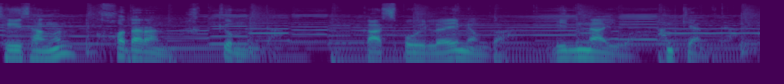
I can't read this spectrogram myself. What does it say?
세상은 커다란 학교입니다. 가스보일러의 명가 민나이와 함께합니다.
